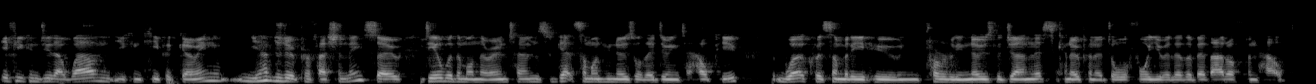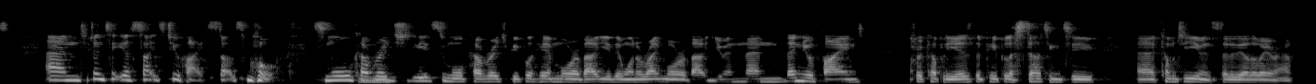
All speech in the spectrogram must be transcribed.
if you can do that well you can keep it going, you have to do it professionally. So deal with them on their own terms, get someone who knows what they're doing to help you. Work with somebody who probably knows the journalist, can open a door for you a little bit. That often helps. And don't set your sights too high. Start small. Small mm-hmm. coverage mm-hmm. leads to more coverage. People hear more about you. They want to write more about you, and then then you'll find for a couple of years that people are starting to uh, come to you instead of the other way around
